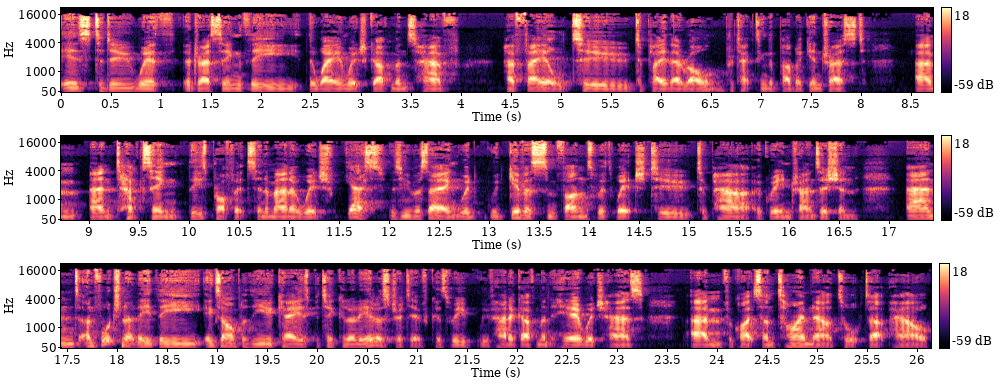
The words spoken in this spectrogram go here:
is to do with addressing the the way in which governments have have failed to to play their role, protecting the public interest, um, and taxing these profits in a manner which, yes, as you were saying, would would give us some funds with which to to power a green transition. And unfortunately, the example of the UK is particularly illustrative because we we've had a government here which has, um, for quite some time now, talked up how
